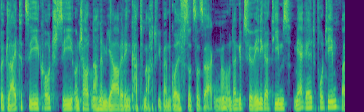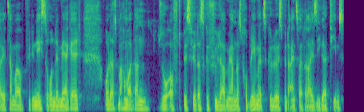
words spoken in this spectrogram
begleitet sie, coacht sie und schaut nach einem Jahr, wer den Cut macht, wie beim Golf sozusagen. Ne? Und dann gibt's für weniger Teams mehr Geld pro Team, weil jetzt haben wir für die nächste Runde mehr Geld. Und das machen wir dann so oft, bis wir das Gefühl haben, wir haben das Problem jetzt gelöst mit ein, zwei, drei Siegerteams,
